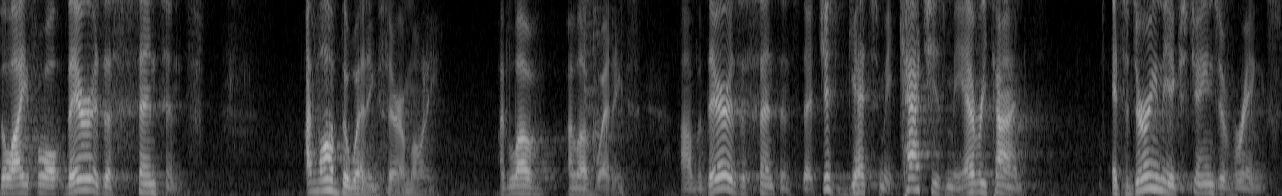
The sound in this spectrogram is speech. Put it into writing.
delightful. There is a sentence. I love the wedding ceremony. I love, I love weddings. Uh, but there is a sentence that just gets me, catches me every time. It's during the exchange of rings.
